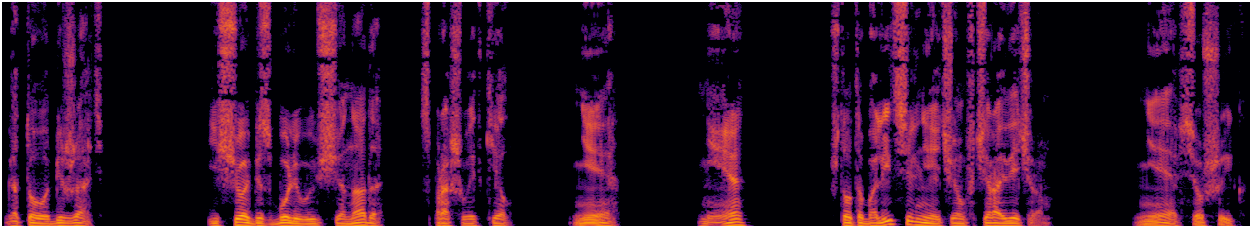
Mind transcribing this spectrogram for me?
готова бежать. «Еще обезболивающее надо?» — спрашивает Кел. «Не». «Не? Что-то болит сильнее, чем вчера вечером?» «Не, все шик».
